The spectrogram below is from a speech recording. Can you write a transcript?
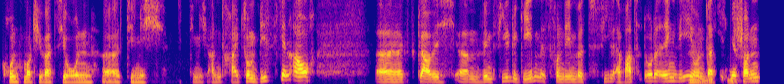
Grundmotivation, äh, die mich, die mich antreibt. So ein bisschen auch, äh, glaube ich, ähm, wem viel gegeben ist, von dem wird viel erwartet oder irgendwie. Mhm. Und dass ich mir schon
